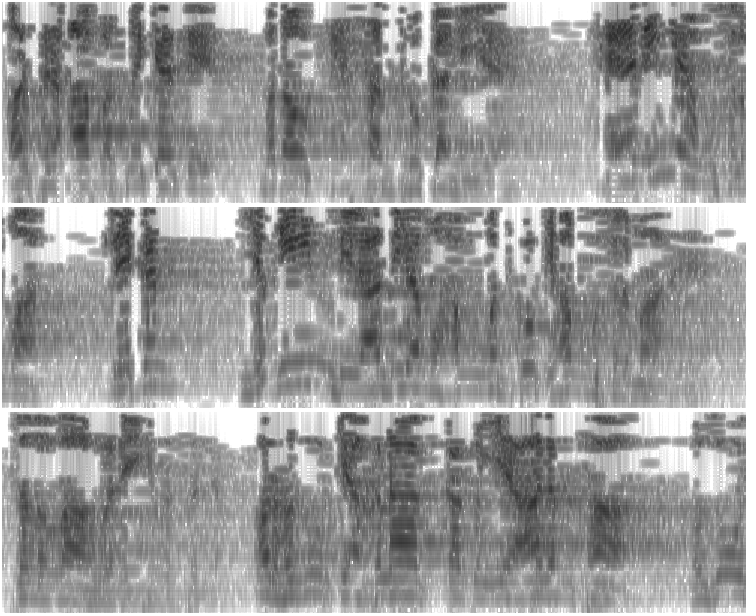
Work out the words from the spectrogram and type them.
اور پھر آپس میں کہتے، بتاؤ کیسا دھوکہ دیا ہے؟ نہیں ہے ہم مسلمان، لیکن یقین دلا دیا محمد کو کہ ہم مسلمان ہیں، صلی اللہ علیہ وسلم۔ اور حضور کے اخلاق کا تو یہ عالم تھا، حضور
